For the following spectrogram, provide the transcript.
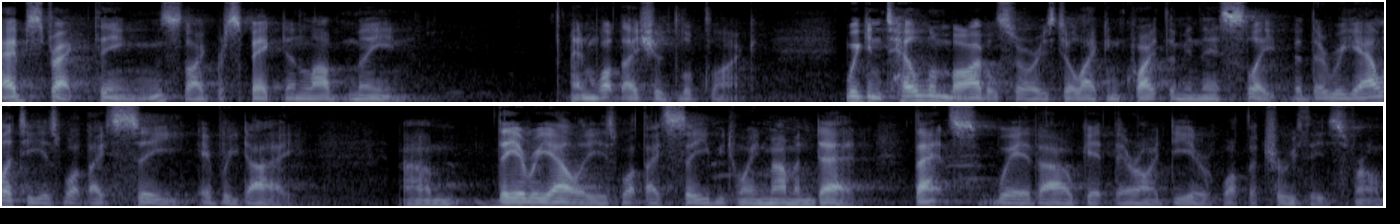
abstract things like respect and love mean and what they should look like. We can tell them Bible stories till they can quote them in their sleep, but the reality is what they see every day. Um, their reality is what they see between mum and dad. That's where they'll get their idea of what the truth is from.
